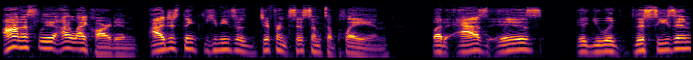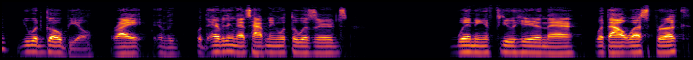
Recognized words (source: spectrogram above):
honestly, I like Harden. I just think he needs a different system to play in. But as is, you would this season, you would go Beal, right? And with everything that's happening with the Wizards, winning a few here and there without Westbrook.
